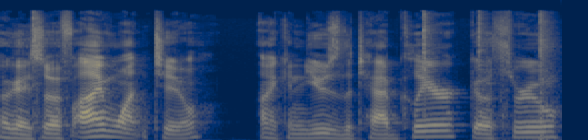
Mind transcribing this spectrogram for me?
Okay, so if I want to, I can use the tab clear, go through,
